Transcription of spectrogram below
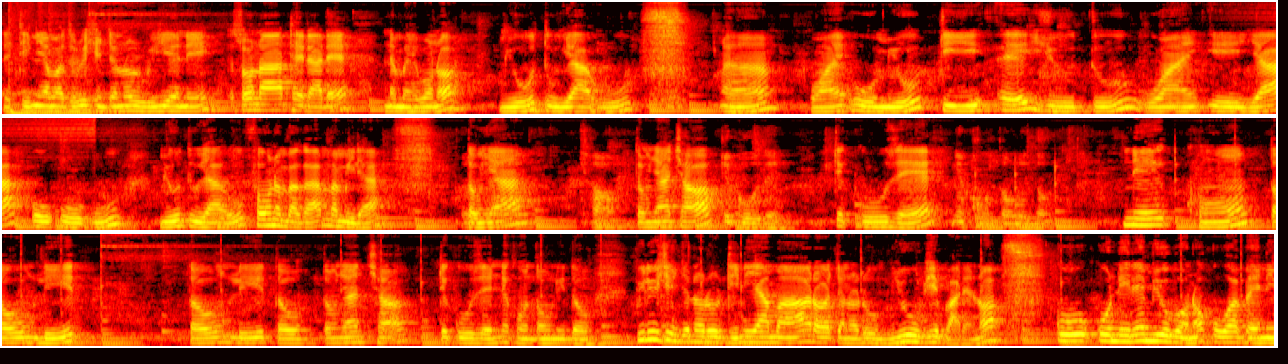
။ဒီနေရာမှာဆိုလို့ရှိရင်ကျွန်တော်တို့ real name အစောနာထည့်ထားတဲ့နာမည်ပေါ့နော်။မျိုးသူရဦးအမ် y o မျိုး t a u 2 y a ရ o o u မျိုးသူရဦးဖုန်းနံပါတ်ကမှတ်မိလား3ည6 36 190 190နှစ်ခုံ 343 နှစ်ခွန်3 4 3 4 3 3 6 190 293ပြီးလို့ရှိရင်ကျွန်တော်တို့ဒီနေရာမှာတော့ကျွန်တော်တို့မြို့ဖြစ်ပါတယ်เนาะကိုကိုနေတဲ့မြို့ပေါ့เนาะကိုကဘယ်နေ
